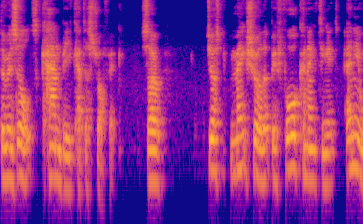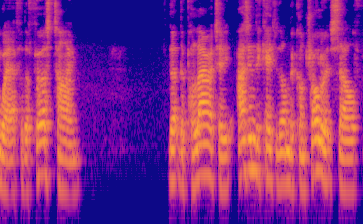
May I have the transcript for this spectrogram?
the results can be catastrophic. So just make sure that before connecting it anywhere for the first time, that the polarity, as indicated on the controller itself,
